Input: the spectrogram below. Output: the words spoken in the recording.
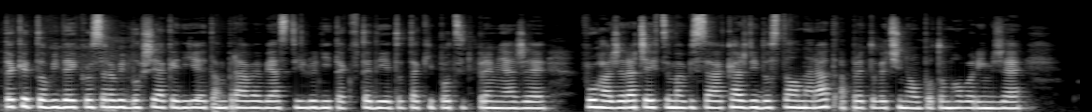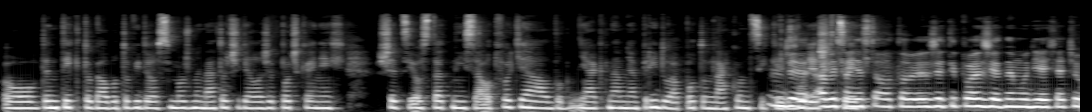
takéto videjko sa robí dlhšie a keď je tam práve viac tých ľudí, tak vtedy je to taký pocit pre mňa, že fúha, že radšej chcem, aby sa každý dostal na rad a preto väčšinou potom hovorím, že o ten TikTok alebo to video si môžeme natočiť, ale že počkaj, nech všetci ostatní sa odfotia alebo nejak na mňa prídu a potom na konci, keď že, budeš aby chcieť... sa nestalo to, že ty povieš jednému dieťaťu,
